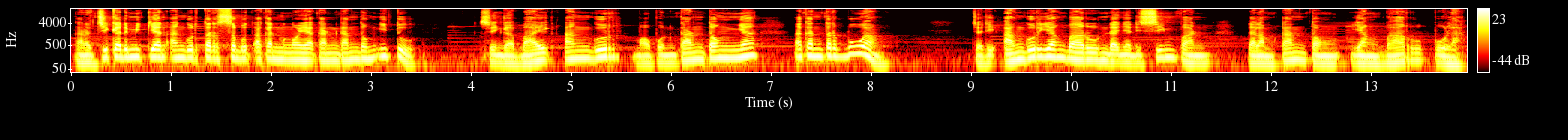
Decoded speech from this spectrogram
karena jika demikian anggur tersebut akan mengoyakkan kantong itu, sehingga baik anggur maupun kantongnya akan terbuang. Jadi anggur yang baru hendaknya disimpan dalam kantong yang baru pula.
